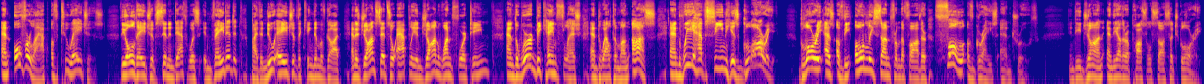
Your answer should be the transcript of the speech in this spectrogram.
an overlap of two ages. The old age of sin and death was invaded by the new age of the kingdom of God. And as John said so aptly in John 1:14, and the word became flesh and dwelt among us, and we have seen his glory, glory as of the only son from the Father, full of grace and truth. Indeed, John and the other apostles saw such glory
